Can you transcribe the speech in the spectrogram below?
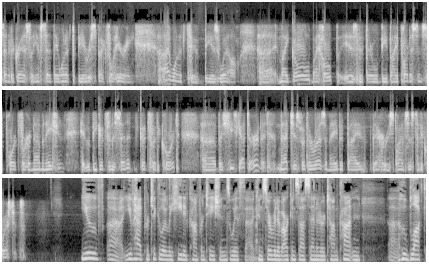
Senator Grassley have said they want it to be a respectful hearing. I want it to be as well. Uh, my goal, my hope, is that there will be bipartisan support for her nomination. It would be good for the Senate, good for the court, uh, but she's got to earn it, not just with her resume, but by her responses to the questions. You've uh, you've had particularly heated confrontations with uh, conservative Arkansas Senator Tom Cotton, uh, who blocked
